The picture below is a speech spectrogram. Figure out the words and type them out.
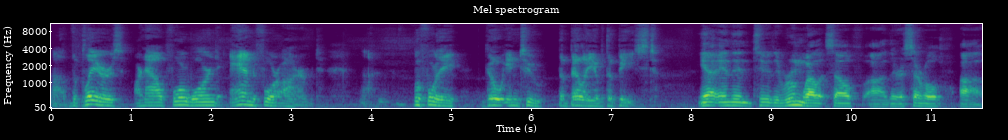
Uh, the players are now forewarned and forearmed uh, before they go into the belly of the beast. Yeah, and then to the rune well itself, uh, there are several uh,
